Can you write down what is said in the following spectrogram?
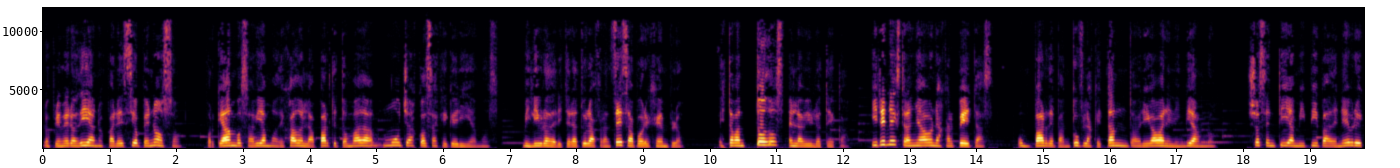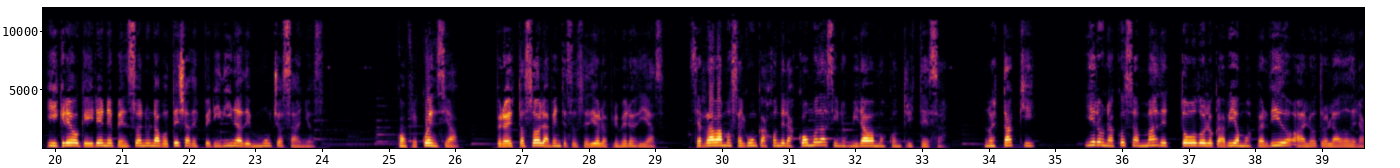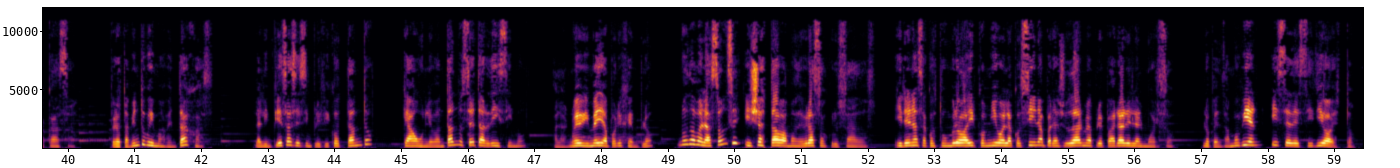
Los primeros días nos pareció penoso, porque ambos habíamos dejado en la parte tomada muchas cosas que queríamos. Mis libros de literatura francesa, por ejemplo, estaban todos en la biblioteca. Irene extrañaba unas carpetas, un par de pantuflas que tanto abrigaban el invierno. Yo sentía mi pipa de enebro y creo que Irene pensó en una botella de esperidina de muchos años. Con frecuencia, pero esto solamente sucedió los primeros días. Cerrábamos algún cajón de las cómodas y nos mirábamos con tristeza. No está aquí. Y era una cosa más de todo lo que habíamos perdido al otro lado de la casa. Pero también tuvimos ventajas. La limpieza se simplificó tanto que aun levantándose tardísimo, a las nueve y media por ejemplo, no daba las once y ya estábamos de brazos cruzados. Irena se acostumbró a ir conmigo a la cocina para ayudarme a preparar el almuerzo. Lo pensamos bien y se decidió esto.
